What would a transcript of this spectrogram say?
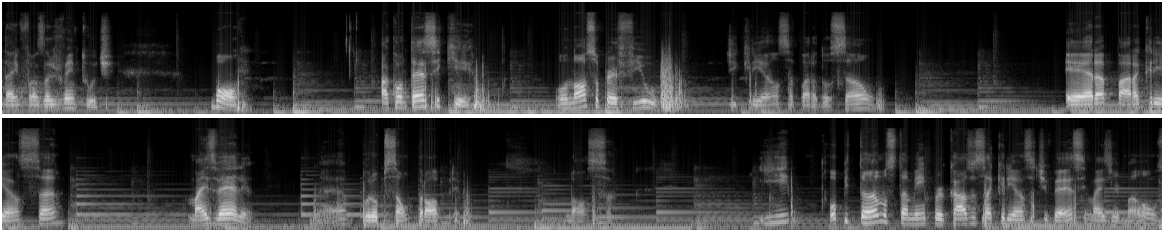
da Infância e da Juventude. Bom, acontece que o nosso perfil de criança para adoção era para criança mais velha, né, por opção própria. Nossa. E optamos também, por caso essa criança tivesse mais irmãos,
